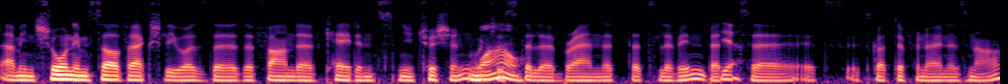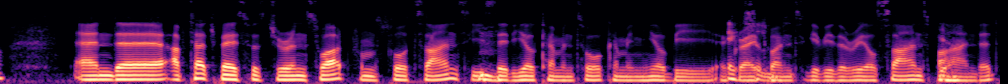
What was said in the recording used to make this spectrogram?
I mean, Sean himself actually was the, the founder of Cadence Nutrition, which Wow. is still a brand that, that's living, but Yeah. uh, it's it's got different owners now. And uh, I've touched base with Jeroen Swart from Sports Science. He Mm. said he'll come and talk. I mean, he'll be a great one to give you the real science Yeah. behind it.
